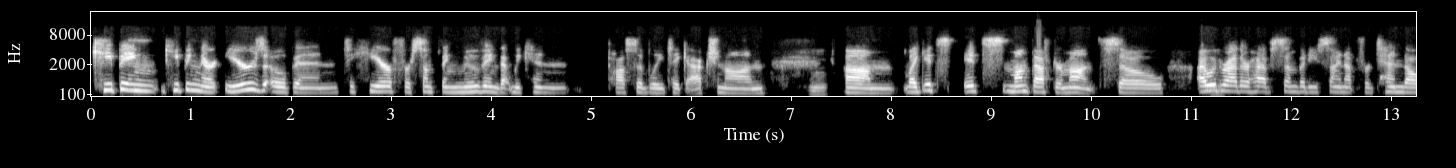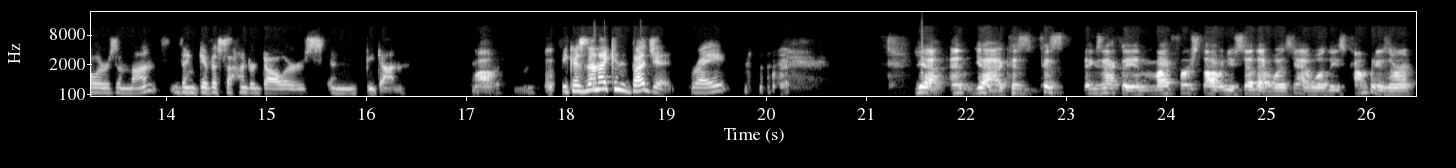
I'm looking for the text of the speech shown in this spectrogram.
keeping keeping their ears open to hear for something moving that we can possibly take action on. Mm-hmm. um, like it's it's month after month. So i would mm-hmm. rather have somebody sign up for $10 a month than give us $100 and be done. Wow. Because then i can budget right, right. yeah and yeah because because exactly and my first thought when you said that was yeah well these companies aren't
